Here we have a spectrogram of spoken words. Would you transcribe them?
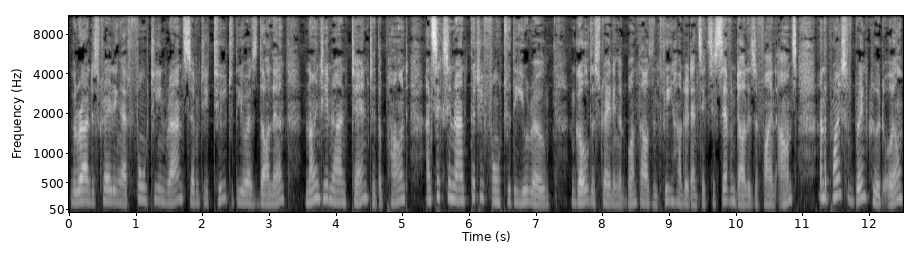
The rand is trading at 14 rand 72 to the US dollar, 19 rand 10 to the pound, and 16 rand 34 to the euro. Gold is trading at $1,367 a fine ounce, and the price of Brent crude oil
